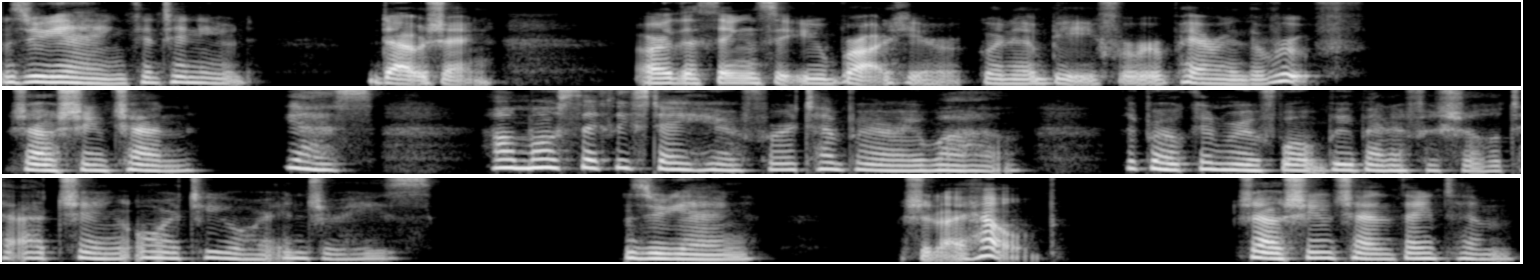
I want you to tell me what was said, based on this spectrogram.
Zhu Yang continued, Dao Zhang, are the things that you brought here going to be for repairing the roof? Zhao Xingchen, Yes, I'll most likely stay here for a temporary while. The broken roof won't be beneficial to Ah Ching or to your injuries. Zhu Yang, should I help? Zhao Xingchen thanked him.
